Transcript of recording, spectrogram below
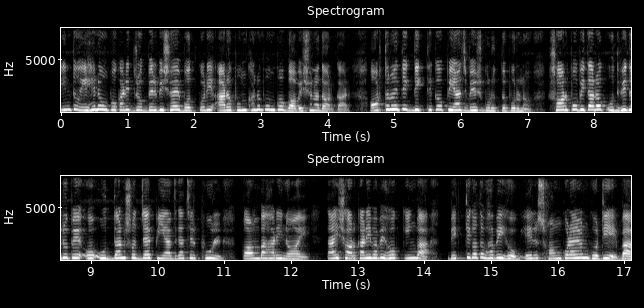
কিন্তু এহেন উপকারী দ্রব্যের বিষয়ে বোধ করি আরও পুঙ্খানুপুঙ্খ গবেষণা দরকার। অর্থনৈতিক দিক থেকেও পেঁয়াজ বেশ গুরুত্বপূর্ণ। সর্পবিতারক উদ্ভিদরূপে ও উদ্যান উদ্যানসজ্জায় পেঁয়াজ গাছের ফুল কম বাহারি নয়। তাই সরকারিভাবে হোক কিংবা ব্যক্তিগতভাবেই হোক, এর সংকরায়ন ঘটিয়ে বা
